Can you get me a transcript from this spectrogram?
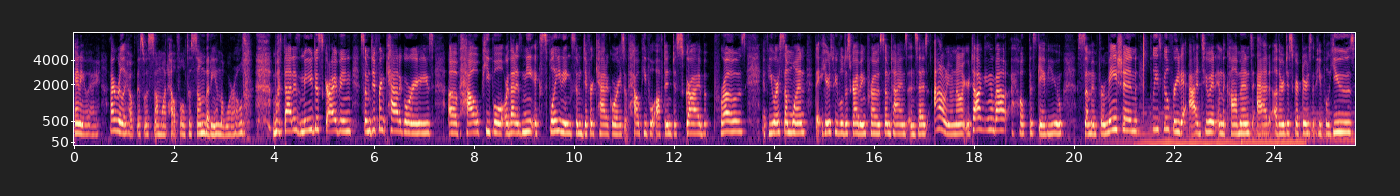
Anyway, I really hope this was somewhat helpful to somebody in the world. but that is me describing some different categories of how people, or that is me explaining some different categories of how people often describe prose. If you are someone that hears people describing prose sometimes and says, I don't even know what you're talking about, I hope this gave you some information. Please feel free to add to it in the comments, add other descriptors that people use,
